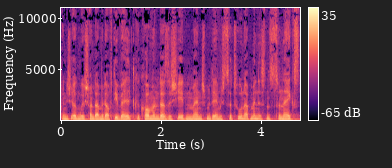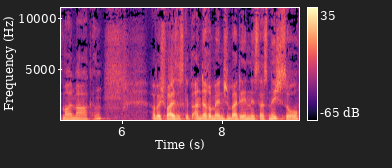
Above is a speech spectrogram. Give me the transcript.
bin ich irgendwie schon damit auf die Welt gekommen, dass ich jeden Mensch, mit dem ich zu tun habe, mindestens zunächst mal mag. Hm? Aber ich weiß, es gibt andere Menschen, bei denen ist das nicht so.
